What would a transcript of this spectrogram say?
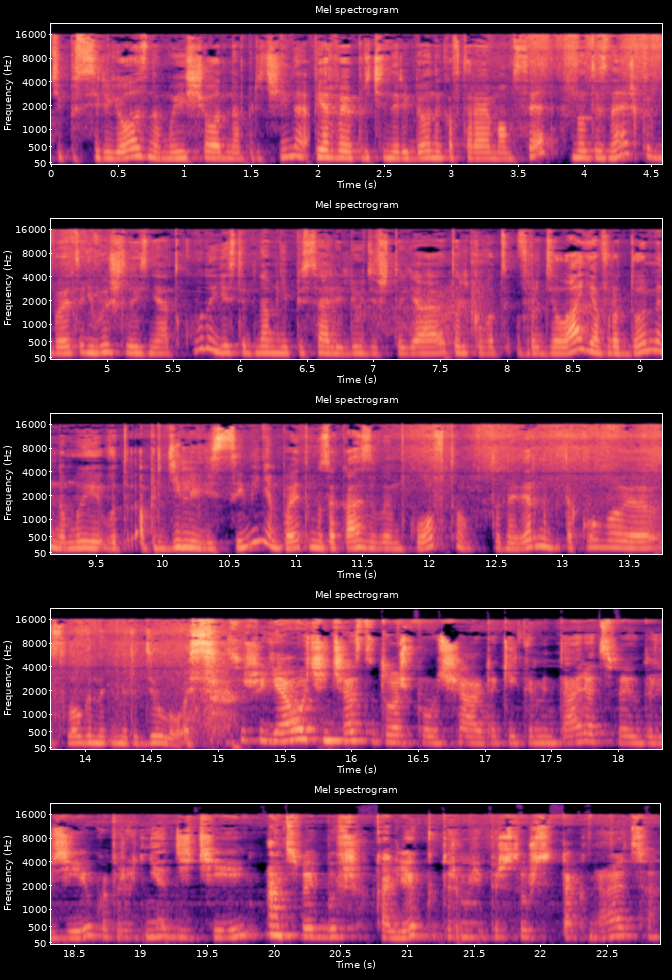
типа серьезным, и еще одна причина. Первая причина ребенок, а вторая мамсет. Но ты знаешь, как бы это не вышло из ниоткуда. Если бы нам не писали люди, что я только вот родила, я в роддоме, но мы вот определились с именем, поэтому заказываем кофту, то, наверное, бы такого слогана не родилось. Слушай, я очень часто тоже получаю такие комментарии от своих друзей, у которых нет нет детей, от своих бывших коллег, которые мне переслушать так нравятся.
